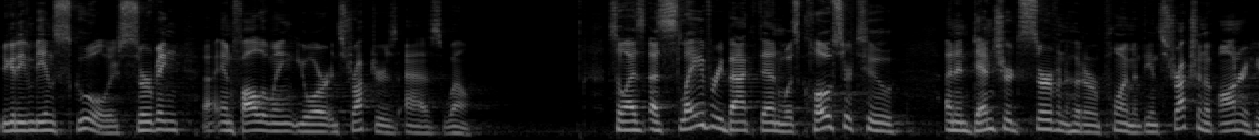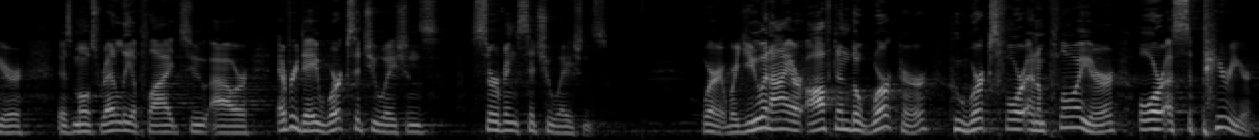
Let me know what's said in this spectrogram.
You could even be in school or serving uh, and following your instructors as well. So, as, as slavery back then was closer to an indentured servanthood or employment, the instruction of honor here is most readily applied to our everyday work situations, serving situations, where, where you and I are often the worker who works for an employer or a superior.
